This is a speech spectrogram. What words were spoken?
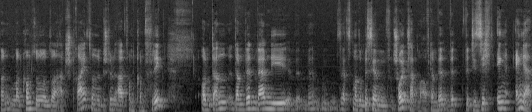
Man, man kommt so in so eine Art Streit, so eine bestimmte Art von Konflikt. Und dann, dann werden, werden die, setzt man so ein bisschen Scheuklappen auf, dann wird, wird, wird die Sicht eng, enger.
